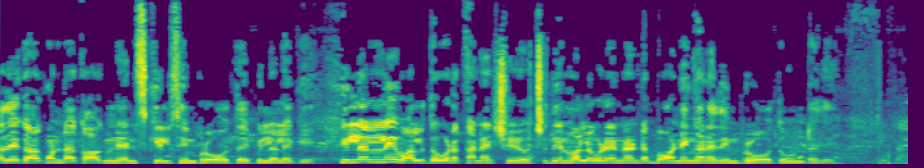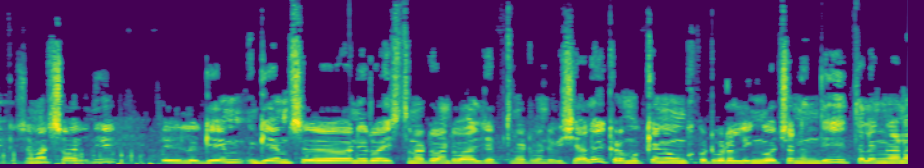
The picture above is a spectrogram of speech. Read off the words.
అదే కాకుండా కాగ్నిజెంట్ స్కిల్స్ ఇంప్రూవ్ అవుతాయి పిల్లలకి. పిల్లల్ని వాళ్ళతో కూడా కనెక్ట్ చేయవచ్చు దీనివల్ల కూడా ఏంటంటే బాండింగ్ అనేది ఇంప్రూవ్ అవుతూ ఉంటుంది. Thank you so much so ఇది వీళ్ళు గేమ్ గేమ్స్ నిర్వహిస్తున్నటువంటి వాళ్ళు చెప్తున్నటువంటి విషయాలు. ఇక్కడ ముఖ్యంగా ఇంకొకటి కూడా లింగోచన్ ఉంది. తెలంగాణ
